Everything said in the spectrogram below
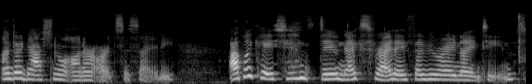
under National Honor Art Society. Applications due next Friday, February 19th.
